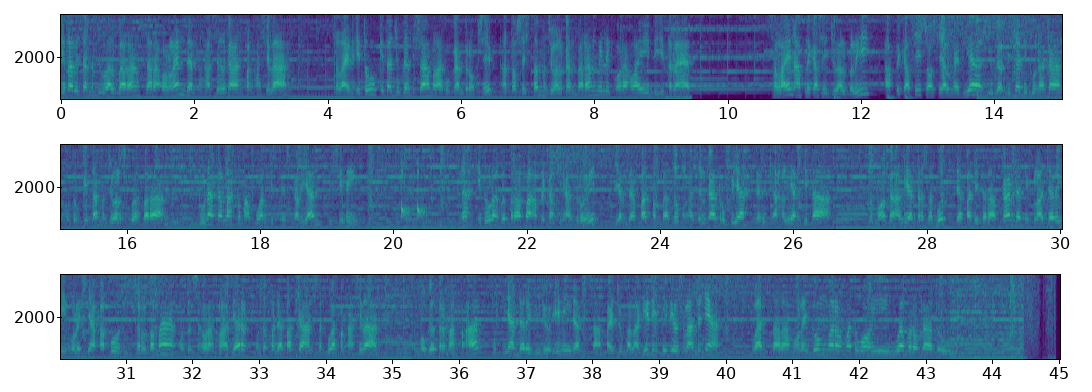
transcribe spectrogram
kita bisa menjual barang secara online dan menghasilkan penghasilan. Selain itu, kita juga bisa melakukan dropship atau sistem menjualkan barang milik orang lain di internet. Selain aplikasi jual beli, aplikasi sosial media juga bisa digunakan untuk kita menjual sebuah barang. Gunakanlah kemampuan bisnis kalian di sini. Nah, itulah beberapa aplikasi Android yang dapat membantu menghasilkan rupiah dari keahlian kita. Semua keahlian tersebut dapat diterapkan dan dipelajari oleh siapa pun, terutama untuk seorang pelajar untuk mendapatkan sebuah penghasilan. Semoga bermanfaat. Sekian dari video ini dan sampai jumpa lagi di video selanjutnya. Wassalamualaikum warahmatullahi wabarakatuh.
